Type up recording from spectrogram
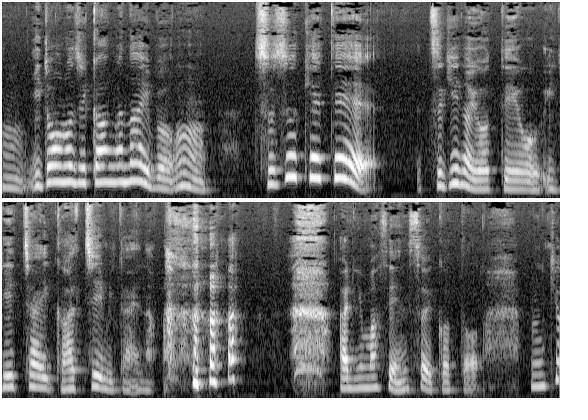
うん、移動の時間がない分続けて次の予定を入れちゃいがちみたいな。ありませんそういうこと。今日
